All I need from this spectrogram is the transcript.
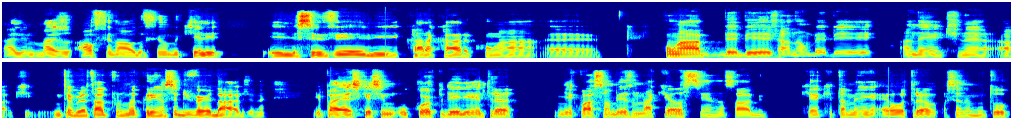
ali mais ao final do filme que ele ele se vê ele cara a cara com a é, com a bebê já não bebê Annette, né? A, que, interpretado por uma criança de verdade, né? E parece que assim, o corpo dele entra em equação mesmo naquela cena, sabe? Que é que também é outra cena muito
